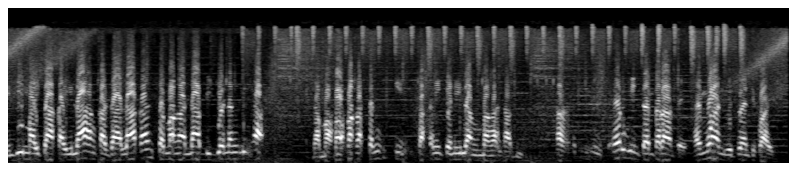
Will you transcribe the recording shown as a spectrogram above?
hindi may kakaila ang kagalakan sa mga nabigyan ng linga na mapapakasangiti sa kanilang mga labi. Erwin Temperante, I'm one with 25.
